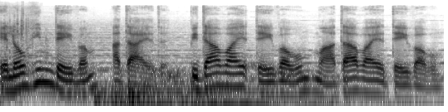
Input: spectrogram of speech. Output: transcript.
എലോഹിം ദൈവം അതായത് പിതാവായ ദൈവവും മാതാവായ ദൈവവും.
